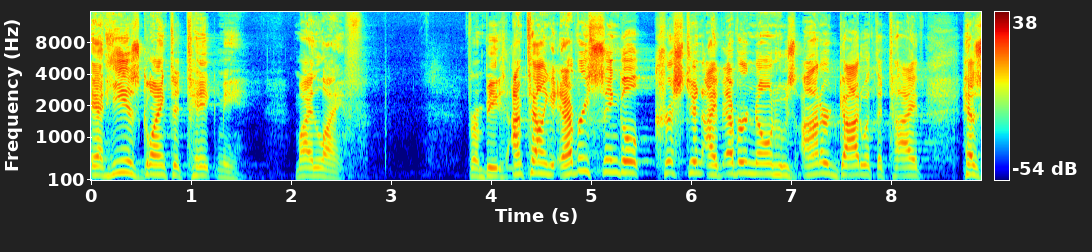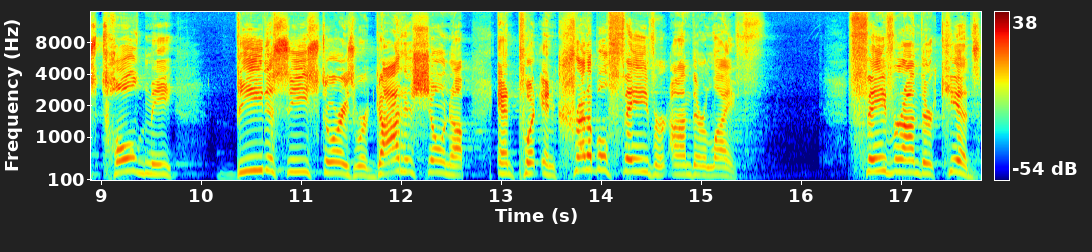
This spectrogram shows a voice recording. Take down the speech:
and He is going to take me, my life, from B to I'm telling you, every single Christian I've ever known who's honored God with the tithe has told me B to C stories where God has shown up and put incredible favor on their life favor on their kids,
